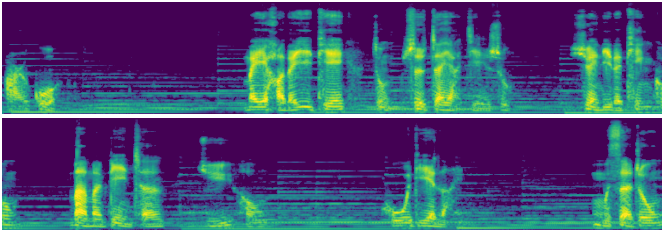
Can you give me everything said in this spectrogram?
而过。美好的一天总是这样结束，绚丽的天空慢慢变成橘红、蝴蝶蓝。暮色中，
